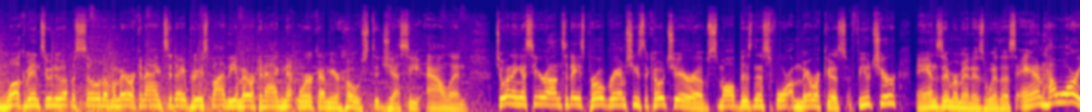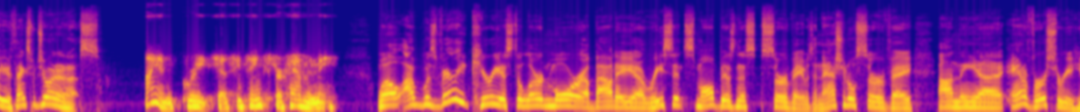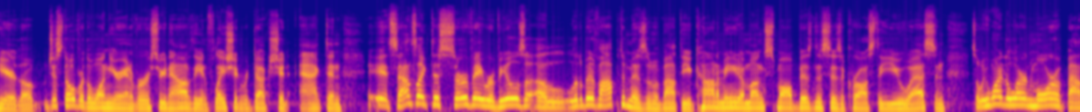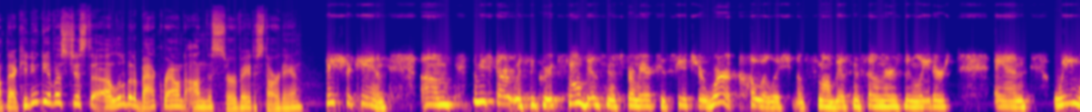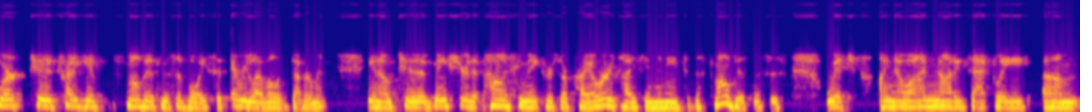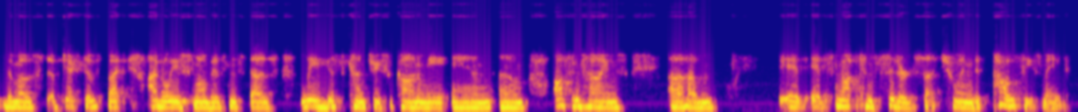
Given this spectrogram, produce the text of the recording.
Welcome into a new episode of American Ag Today, produced by the American Ag Network. I'm your host, Jesse Allen. Joining us here on today's program, she's the co chair of Small Business for America's Future. Ann Zimmerman is with us. Ann, how are you? Thanks for joining us. I am great, Jesse. Thanks for having me. Well, I was very curious to learn more about a, a, uh, recent small business survey. It was a national survey on the uh, anniversary here, though, just over the one year anniversary now of the Inflation Reduction Act. And it sounds like this survey reveals a, little bit of optimism about the economy among small businesses across the U.S. And so we wanted to learn more about that. Can you give us just a, a little bit of background on this survey to start, Ann? I sure can. Um, let me start with the group Small Business for America's Future. We're a coalition of small business owners and leaders, and we work to try to give small business a voice at every level of government you know, to make sure that policymakers are prioritizing the needs of the small businesses, which I know I'm not exactly um, the most objective, but I believe small business does lead this country's economy, and um, oftentimes um, it, it's not considered such when the policy's made.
